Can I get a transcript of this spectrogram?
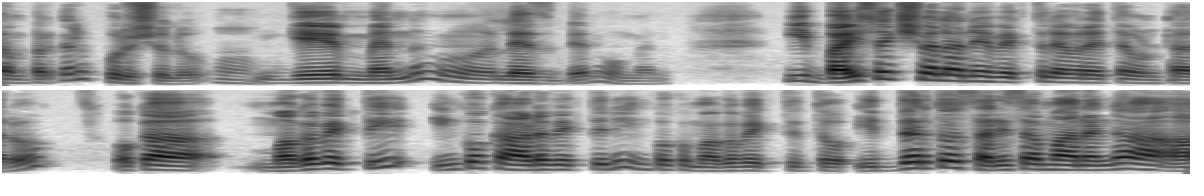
సంపర్కాలు పురుషులు. గే మెన్ లెస్బియన్ ఉమెన్ ఈ బైసెక్షువల్ అనే వ్యక్తులు ఎవరైతే ఉంటారో ఒక మగ వ్యక్తి ఇంకొక ఆడ వ్యక్తిని ఇంకొక మగ వ్యక్తితో ఇద్దరితో సరిసమానంగా ఆ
